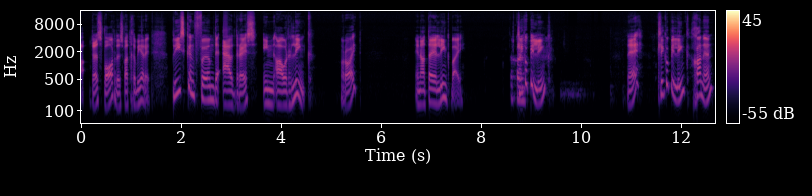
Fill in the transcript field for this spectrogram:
ah, dis waar, dis wat gebeur het. Please confirm the address in our link. Right? En dan het hy 'n link by. Klik op die link. Nee, klik op die link, gaan in,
